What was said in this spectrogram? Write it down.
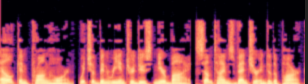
Elk and pronghorn, which have been reintroduced nearby, sometimes venture into the park.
